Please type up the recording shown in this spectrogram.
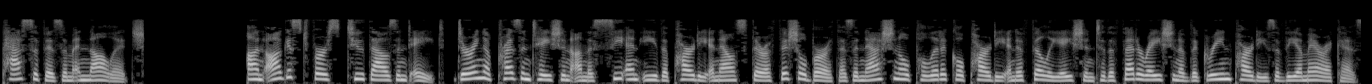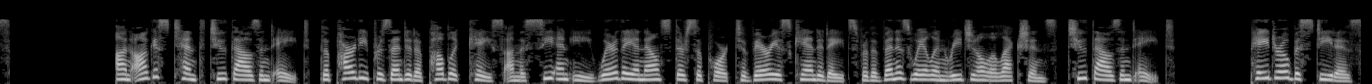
pacifism and knowledge. On August 1, 2008, during a presentation on the CNE the party announced their official birth as a national political party and affiliation to the Federation of the Green Parties of the Americas. On August 10, 2008, the party presented a public case on the CNE where they announced their support to various candidates for the Venezuelan regional elections, 2008. Pedro Bastidas,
